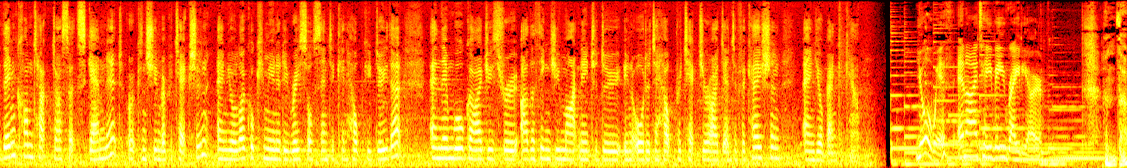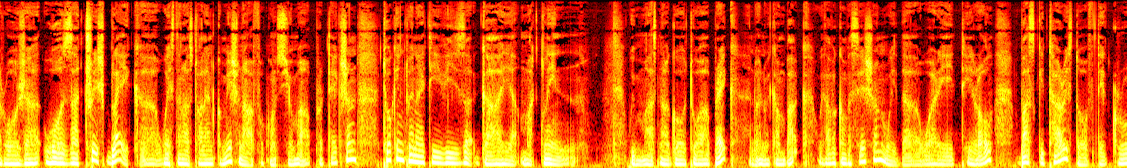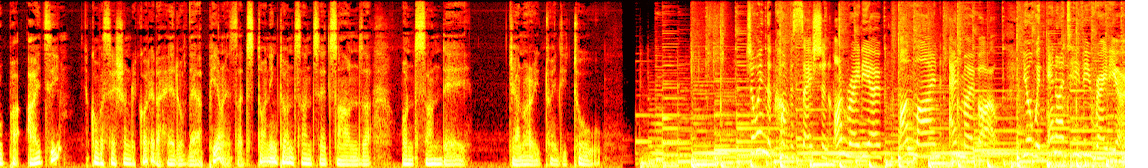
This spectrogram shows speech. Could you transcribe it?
then contact us at Scamnet or at Consumer Protection, and your local community resource centre can help you do that. And then we'll guide you through other things you might need to do in order to help protect your identification and your bank account. You're with NITV Radio. And that was, uh, was uh, Trish Blake, uh, Western Australian Commissioner for Consumer Protection, talking to NITV's Guy McLean. We must now go to our break, and when we come back, we have a conversation with uh, Wari Tyrrell, bass guitarist of the group ITZY, a conversation recorded ahead of their appearance at Stonington Sunset Sounds uh, on Sunday, January 22. Join the conversation on radio, online, and mobile. You're with NITV Radio.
